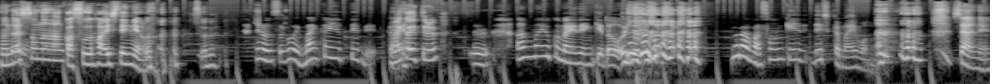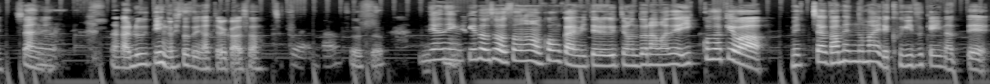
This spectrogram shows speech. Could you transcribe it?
なんでそんななんか崇拝してんねやろな。でもすごい毎回言ってんで毎回言ってる？うんあんま良くないねんけどみたいな ドラマ尊敬でしかないもんな、そうやね。そうやね。なんかルーティンの一つになってるからさ。そうやなそうそう。やねんけど、そう、その、今回見てるうちのドラマで、一個だけは、めっちゃ画面の前で釘付けになって、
